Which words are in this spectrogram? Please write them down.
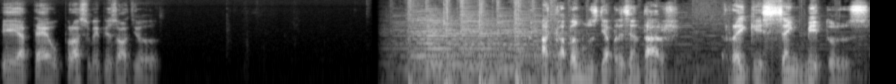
e até o próximo episódio. Acabamos de apresentar Reiki Sem Mitos,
